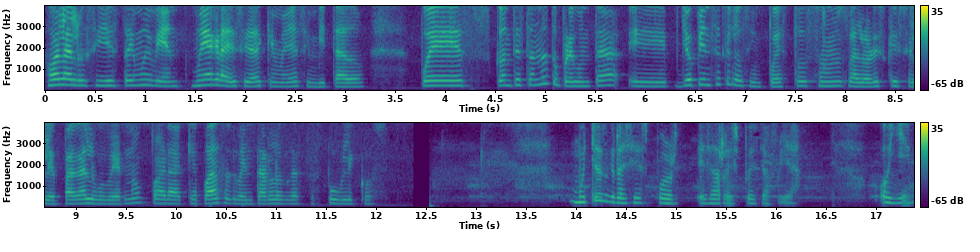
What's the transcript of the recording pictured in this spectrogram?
Hola Lucy, estoy muy bien, muy agradecida que me hayas invitado. Pues contestando a tu pregunta, eh, yo pienso que los impuestos son los valores que se le paga al gobierno para que pueda solventar los gastos públicos. Muchas gracias por esa respuesta, Frida. Oye,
